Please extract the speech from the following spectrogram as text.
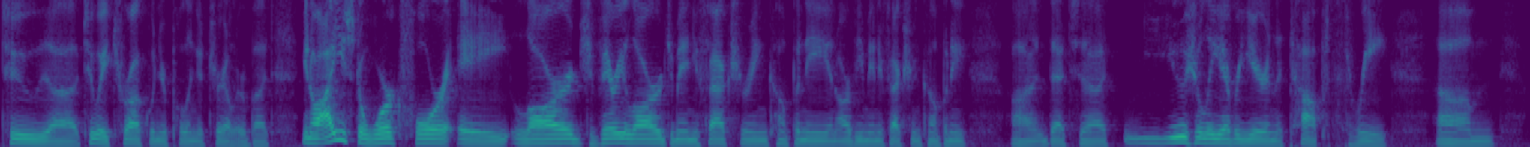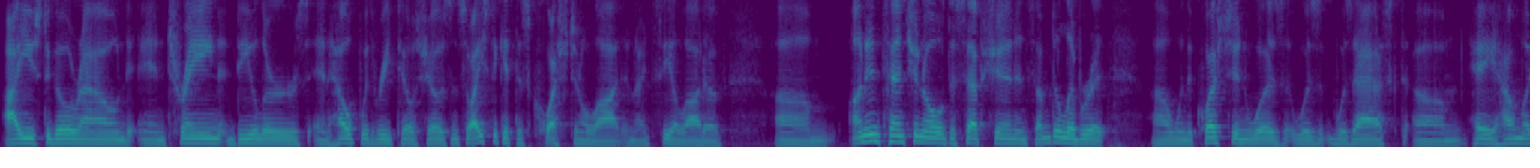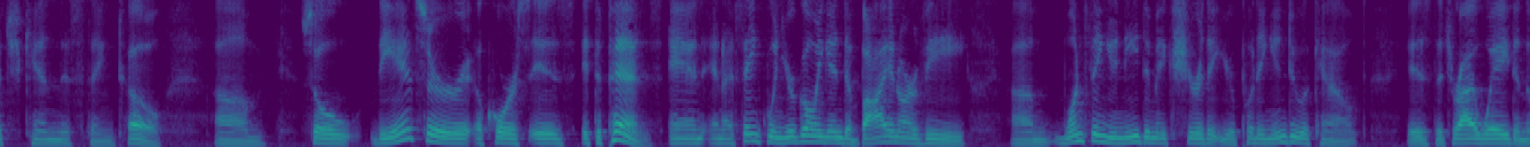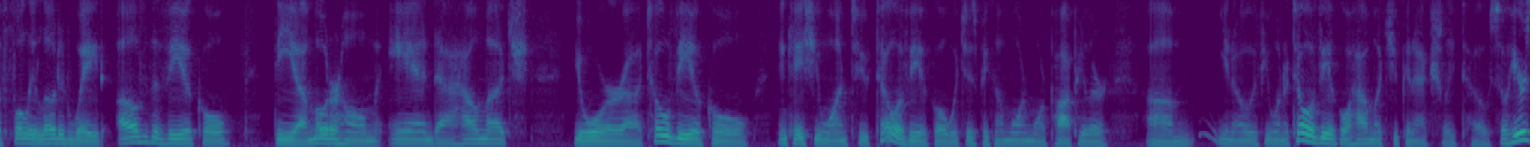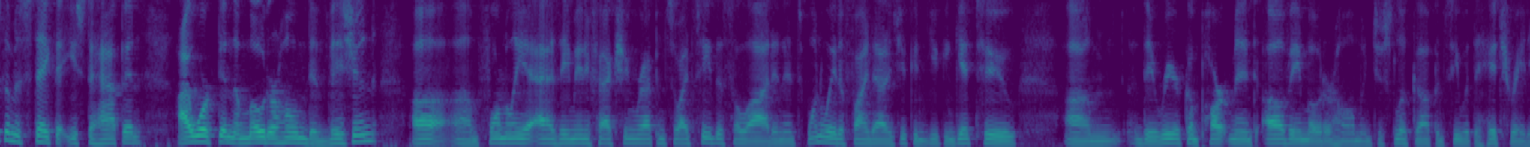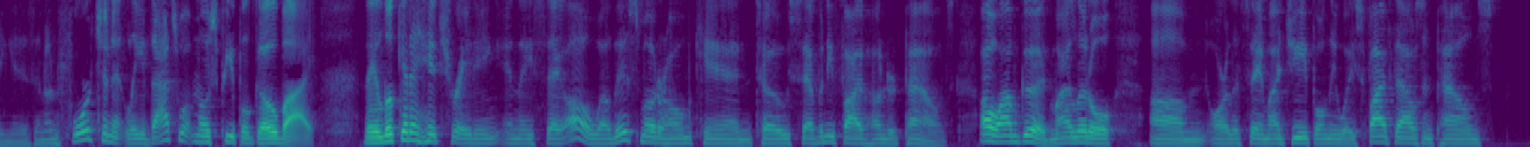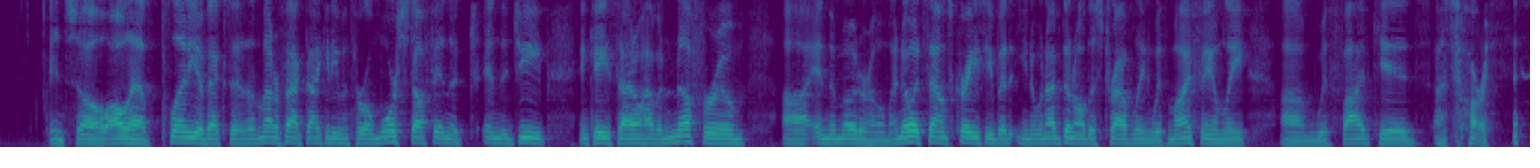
to uh, to a truck when you're pulling a trailer. But you know, I used to work for a large, very large manufacturing company, an RV manufacturing company uh, that's uh, usually every year in the top three. Um, I used to go around and train dealers and help with retail shows, and so I used to get this question a lot, and I'd see a lot of um, unintentional deception and some deliberate uh, when the question was was was asked, um, "Hey, how much can this thing tow?" Um, so the answer, of course, is it depends. And and I think when you're going in to buy an RV, um, one thing you need to make sure that you're putting into account is the dry weight and the fully loaded weight of the vehicle, the uh, motorhome, and uh, how much your uh, tow vehicle in case you want to tow a vehicle, which has become more and more popular. Um, you know, if you want to tow a vehicle, how much you can actually tow. So here's the mistake that used to happen. I worked in the motorhome division, uh, um, formerly as a manufacturing rep, and so I'd see this a lot. And it's one way to find out is you can you can get to um, the rear compartment of a motorhome and just look up and see what the hitch rating is. And unfortunately, that's what most people go by. They look at a hitch rating and they say, oh, well, this motorhome can tow 7,500 pounds. Oh, I'm good. My little, um, or let's say my Jeep only weighs 5,000 pounds. And so I'll have plenty of excess. As a matter of fact, I could even throw more stuff in the in the Jeep in case I don't have enough room uh, in the motorhome. I know it sounds crazy, but you know when I've done all this traveling with my family, um, with five kids, I'm sorry,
